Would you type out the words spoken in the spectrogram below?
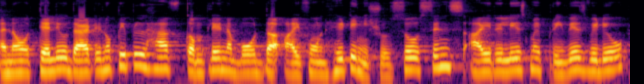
you know tell you that you know people have complained about the iPhone heating issues. So, since I released my previous video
